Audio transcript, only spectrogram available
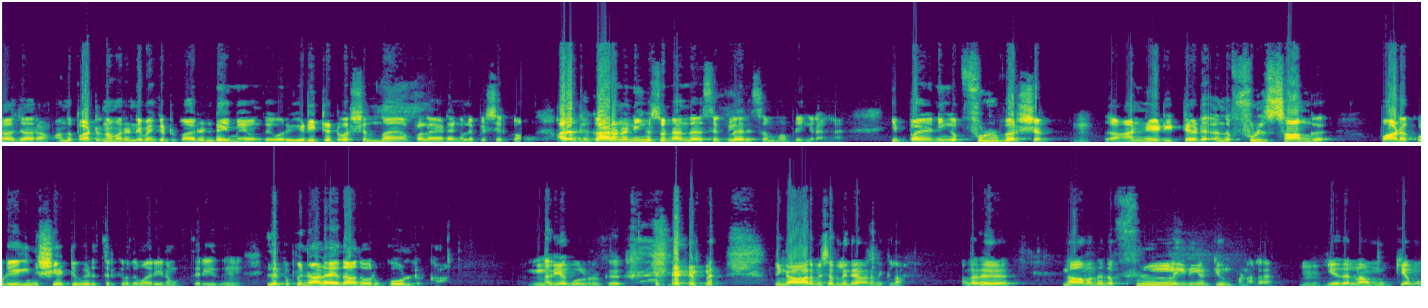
ராஜாராம் அந்த பாட்டு நம்ம ரெண்டுமே கேட்டிருக்கோம். ரெண்டையுமே வந்து ஒரு எடிட்டட் வெர்ஷன் தான் பல இடங்களில் பேசியிருக்கோம். அதற்கு காரணம் நீங்கள் சொன்ன அந்த செக்குலரிசம் அப்படிங்கிறாங்க. இப்போ நீங்கள் ஃபுல் வெர்ஷன். அன்எடிட்டட் அந்த ஃபுல் சாங்கு பாடக்கூடிய இனிஷியேட்டிவ் எடுத்திருக்கிறது மாதிரி நமக்கு தெரியுது. இதற்கு பின்னால் ஏதாவது ஒரு கோல் இருக்கா? நிறைய கோல் இருக்கு. நீங்க ஆரம்பிச்சதுலேருந்தே ஆரம்பிக்கலாம். அதாவது நான் வந்து அந்த ஃபுல் இதையும் டியூன் பண்ணல. எதெல்லாம் முக்கியமா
